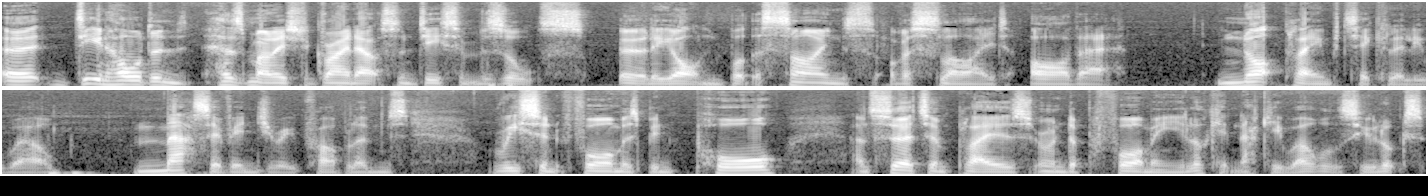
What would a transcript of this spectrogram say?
Uh, Dean Holden has managed to grind out some decent results early on, but the signs of a slide are there. Not playing particularly well, massive injury problems, recent form has been poor, and certain players are underperforming. You look at Nakhi Wells, who looks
